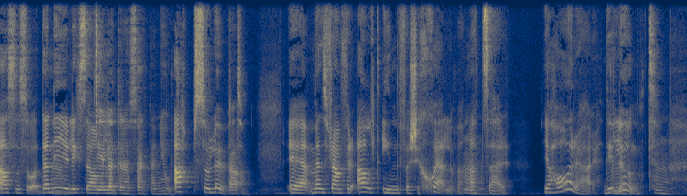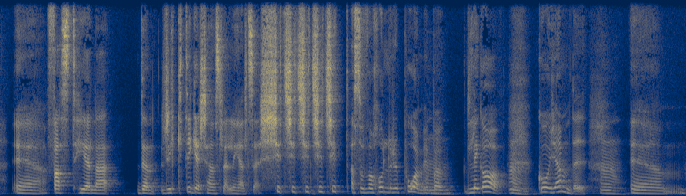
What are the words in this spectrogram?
Alltså så, den är ju liksom... det är lättare sagt än gjort. Absolut. Ja. Eh, men framför allt inför sig själv. Att så här, jag har det här, det är lugnt. Eh, fast hela den riktiga känslan är helt så här, shit, shit, shit, shit, shit. Alltså vad håller du på med? Bara lägg av. Gå och göm dig. Ehm,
